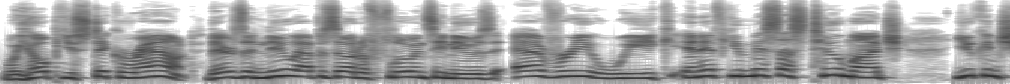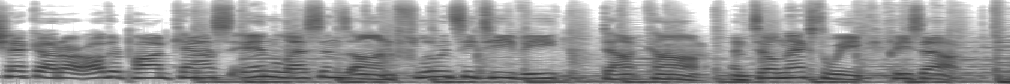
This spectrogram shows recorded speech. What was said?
We hope you stick around. There's a new episode of Fluency News every week, and if you miss us too much, you can check out our other podcasts and lessons on fluencytv.com. Until next week, peace out.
